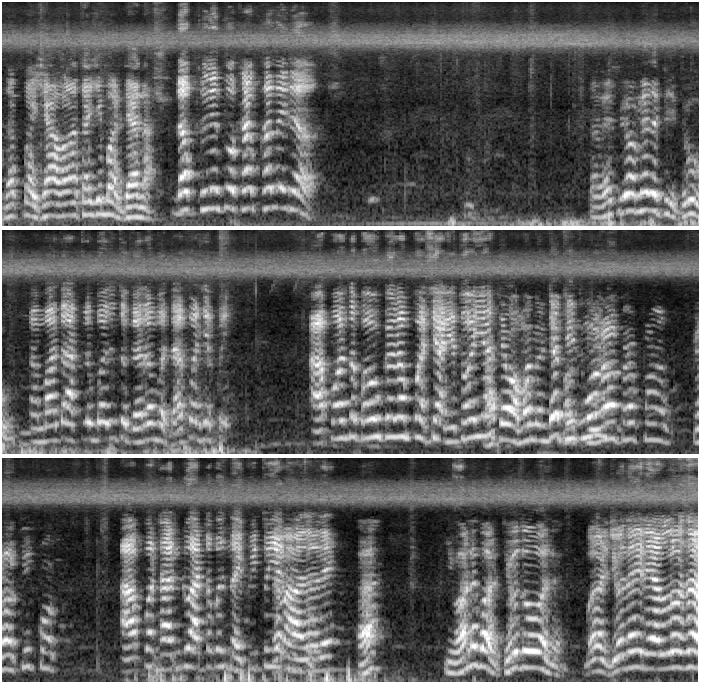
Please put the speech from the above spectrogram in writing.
ને પૈસા વાળા થાય છે બરધ્યાના. ડફલે તો ખાપ ખાઈ રહે તમે પીવો અમે તો પીધું અમારે તો આટલું બધું તો ગરમ વધારે પડશે ભાઈ આપણને તો બહુ ગરમ પડશે અરે તો આ યાર તે. આપણ ઠંડુ આટલું બધું નહીં પીતું યાર હા? ઈવાને બરજ્યો જોવો છે. બરજ્યો નહીં જોવો છે.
